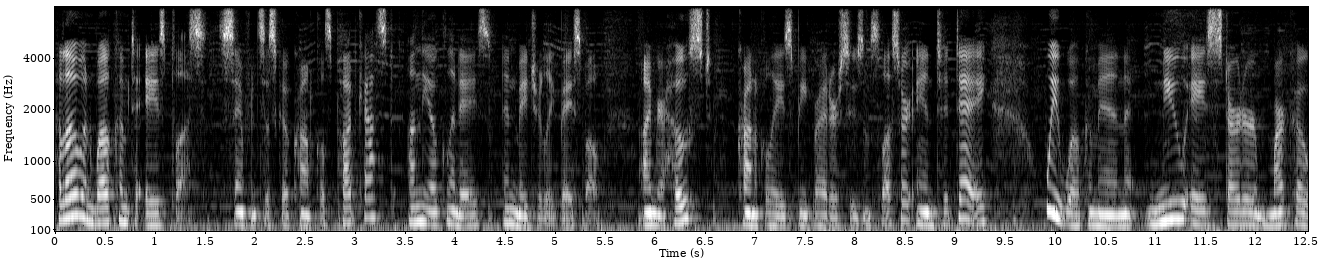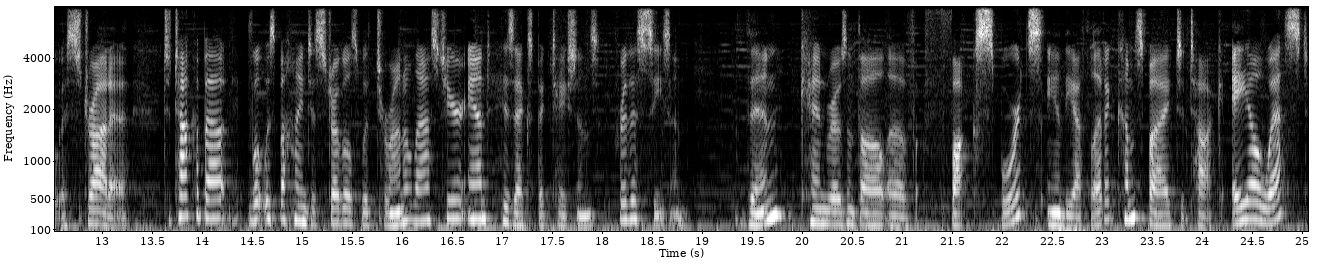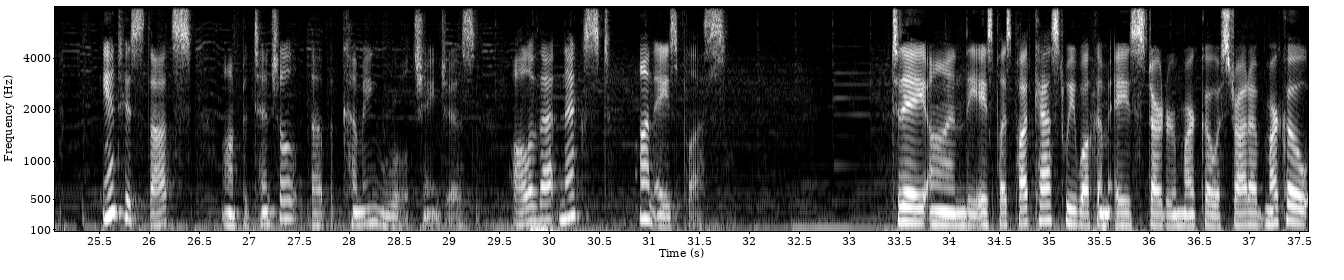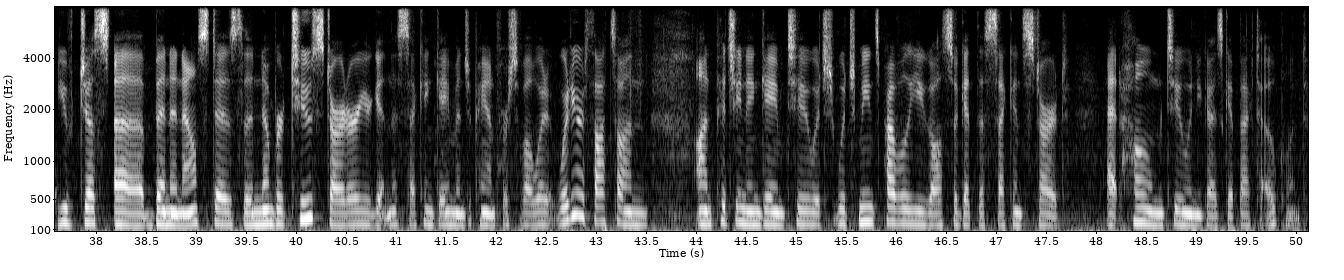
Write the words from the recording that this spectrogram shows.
Hello and welcome to A's Plus, San Francisco Chronicles podcast on the Oakland A's and Major League Baseball. I'm your host, Chronicle A's beat writer Susan Slusser, and today we welcome in new A's starter Marco Estrada to talk about what was behind his struggles with Toronto last year and his expectations for this season. Then, Ken Rosenthal of Fox Sports and The Athletic comes by to talk AL West and his thoughts on potential upcoming rule changes. All of that next on A's Plus. Today on the A's Plus podcast, we welcome A's starter Marco Estrada. Marco, you've just uh, been announced as the number two starter. You're getting the second game in Japan. First of all, what, what are your thoughts on on pitching in game two, which which means probably you also get the second start at home too when you guys get back to Oakland?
